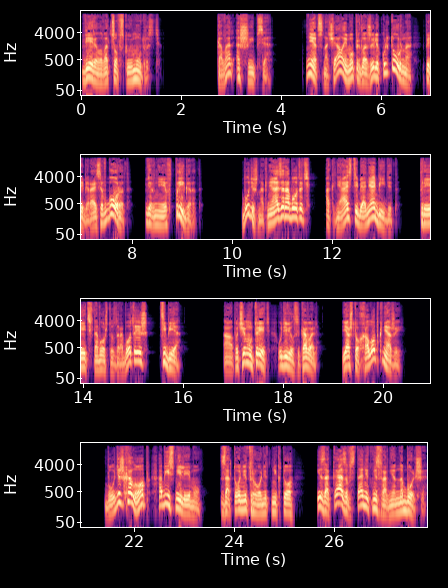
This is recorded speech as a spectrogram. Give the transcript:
Верила в отцовскую мудрость. Коваль ошибся. Нет, сначала ему предложили культурно, перебирайся в город, вернее, в пригород. Будешь на князя работать, а князь тебя не обидит. Треть того, что заработаешь, тебе. А почему треть? — удивился Коваль. Я что, холоп княжий? Будешь холоп, — объяснили ему. Зато не тронет никто, и заказов станет несравненно больше.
